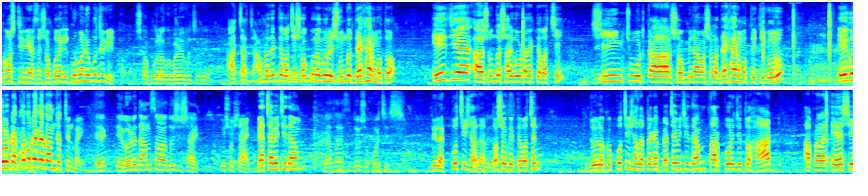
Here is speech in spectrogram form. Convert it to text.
দশটি নিয়ে আসছেন। সবগুলা কি কুরবানি উপযোগী? সবগুলো কোরবানির উপযোগী। আচ্ছা আচ্ছা আমরা দেখতে পাচ্ছি সবগুলো গরু সুন্দর দেখার মতো। এই যে আহ, সুন্দর সার গরুটা দেখতে পাচ্ছি শিং চুট কালার সব মিলা মশলা দেখার মতো একটি গরু। এই গরুটা কত টাকা দাম চাচ্ছেন ভাই? এ- এ গরুর দাম চাওয়া দুশো ষাট। দুশো ষাট। বেচা বেচি দাম? দুশো পঁচিশ। দুই লাখ পঁচিশ হাজার। দর্শক দেখতে পাচ্ছেন দুই লক্ষ পঁচিশ হাজার টাকা বেচা বেচি দাম। তার পরিচিত হাট আপনারা এসে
